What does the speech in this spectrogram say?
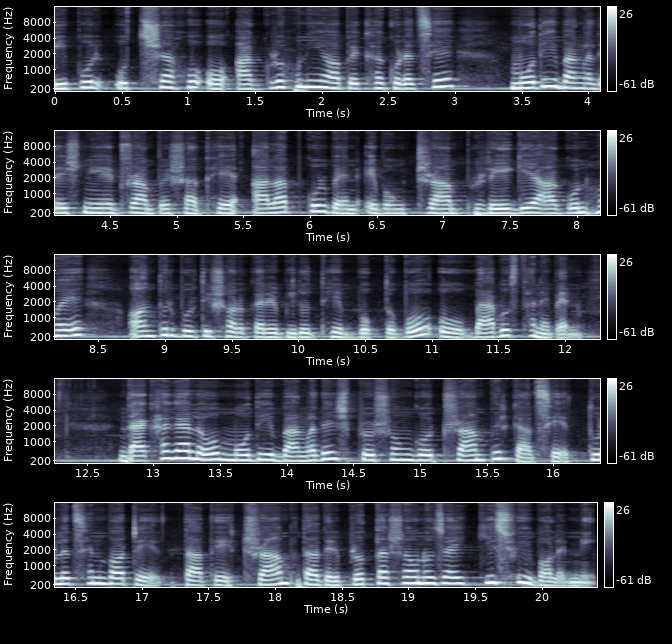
বিপুল উৎসাহ ও আগ্রহ নিয়ে অপেক্ষা করেছে মোদি বাংলাদেশ নিয়ে ট্রাম্পের সাথে আলাপ করবেন এবং ট্রাম্প রেগে আগুন হয়ে অন্তর্বর্তী সরকারের বিরুদ্ধে বক্তব্য ও ব্যবস্থা নেবেন। দেখা গেল মোদি বাংলাদেশ প্রসঙ্গ ট্রাম্পের কাছে তুলেছেন বটে। তাতে ট্রাম্প তাদের প্রত্যাশা অনুযায়ী কিছুই বলেননি।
